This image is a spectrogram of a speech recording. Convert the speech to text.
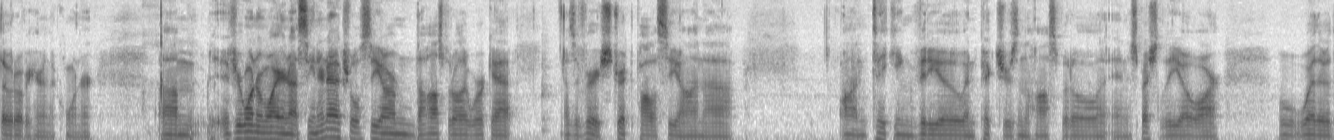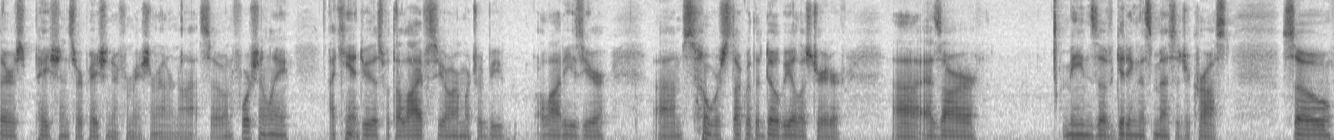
throw it over here in the corner. Um, if you're wondering why you're not seeing an actual C-arm, the hospital I work at has a very strict policy on uh, on taking video and pictures in the hospital and especially the OR whether there's patients or patient information around or not. So unfortunately, I can't do this with a live C-arm, which would be a lot easier. Um, so we're stuck with Adobe Illustrator uh, as our means of getting this message across. So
